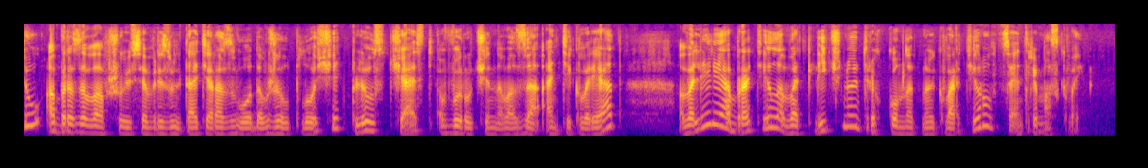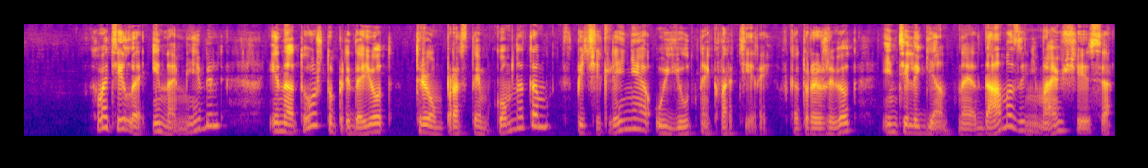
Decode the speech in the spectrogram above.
Всю образовавшуюся в результате разводов жилплощадь плюс часть вырученного за антиквариат Валерия обратила в отличную трехкомнатную квартиру в центре Москвы. Хватило и на мебель, и на то, что придает трем простым комнатам впечатление уютной квартиры, в которой живет интеллигентная дама, занимающаяся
